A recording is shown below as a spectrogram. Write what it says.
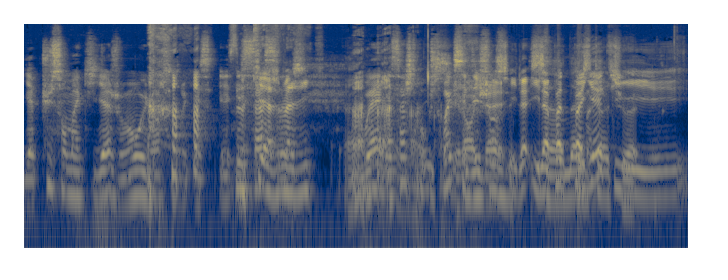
il y a plus son maquillage au moment où il enlève son truc. Et, et- et Le ça, maquillage je- magique. Ouais, et ça je trouve, je trouvais que c'est des choses. il, a, il a c'est pas de paillettes, il... il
